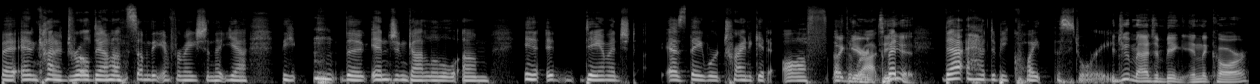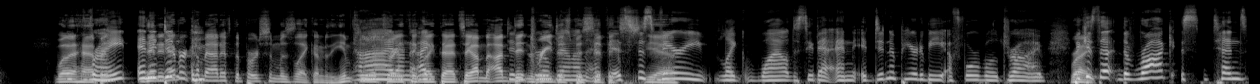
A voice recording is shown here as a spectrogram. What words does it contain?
but and kind of drilled down on some of the information that yeah, the the engine got a little um it, it damaged as they were trying to get it off of I the rock. But it. that had to be quite the story. Could you imagine being in the car it happened? Right, and Did it it, ever come out if the person was like under the influence I or anything know. I like that? Say, I'm, I didn't, drill read the down on that. specifics. It's just Yeah. very like wild to see that, and it didn't appear to be a four wheel drive Right. because the the rock tends.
